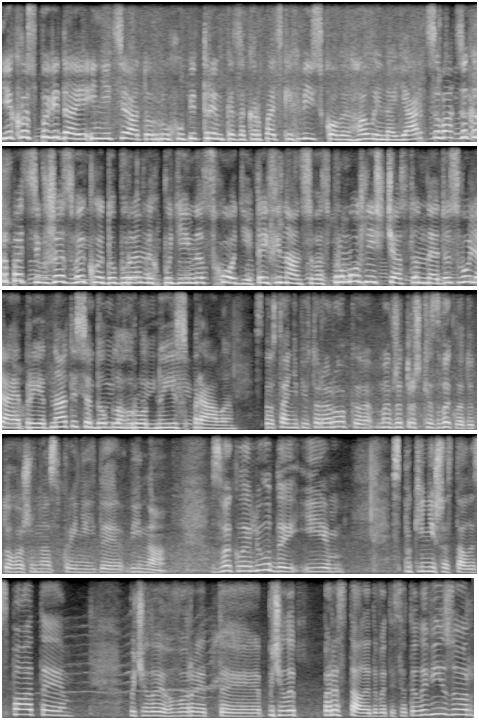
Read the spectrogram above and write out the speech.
Як розповідає ініціатор руху підтримки закарпатських військових Галина Ярцева, закарпатці вже звикли до буремних подій на сході, та й фінансова спроможність часто не дозволяє приєднатися до благородної справи. Останні півтора роки ми вже трошки звикли до того, що в нас в країні йде війна. Звикли люди і спокійніше стали спати, почали говорити, почали перестали дивитися телевізор,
